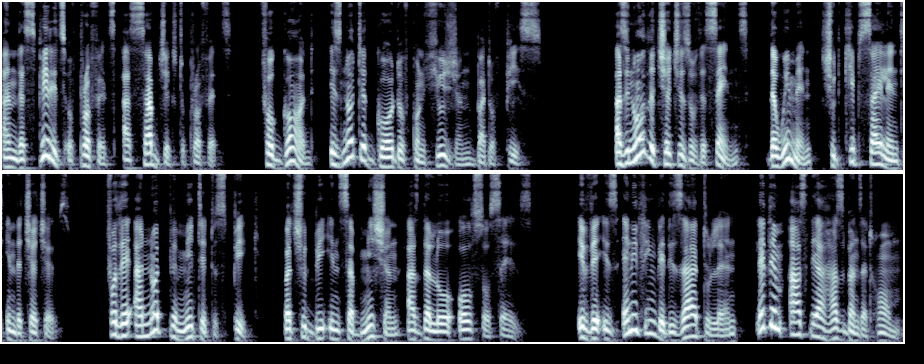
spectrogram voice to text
And the spirits of prophets are subject to prophets. For God is not a God of confusion, but of peace. As in all the churches of the saints, the women should keep silent in the churches, for they are not permitted to speak, but should be in submission, as the law also says. If there is anything they desire to learn, let them ask their husbands at home,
